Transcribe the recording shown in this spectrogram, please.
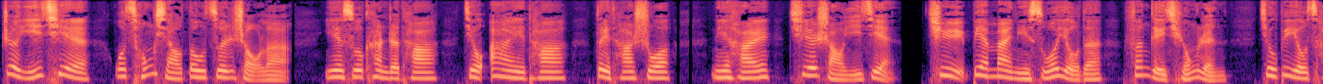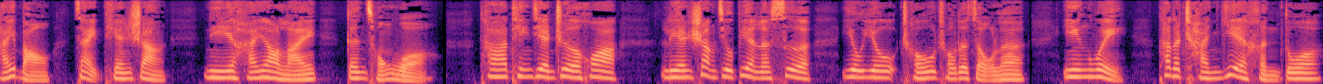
这一切我从小都遵守了。”耶稣看着他，就爱他，对他说：“你还缺少一件，去变卖你所有的，分给穷人，就必有财宝在天上。你还要来跟从我。”他听见这话，脸上就变了色，悠悠愁愁的走了，因为他的产业很多。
